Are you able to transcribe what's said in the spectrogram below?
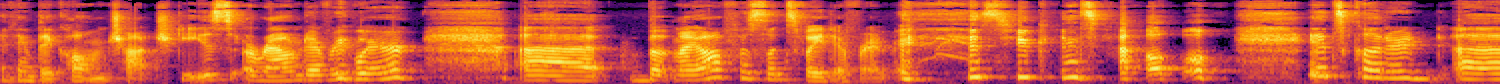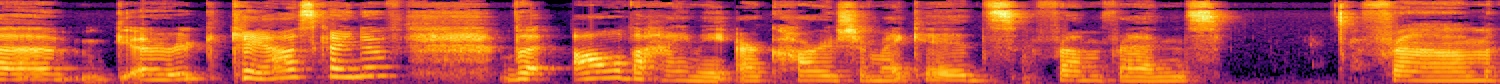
I think they call them tchotchkes around everywhere. Uh, but my office looks way different, as you can tell. It's cluttered, uh, chaos kind of. But all behind me are cards from my kids, from friends from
